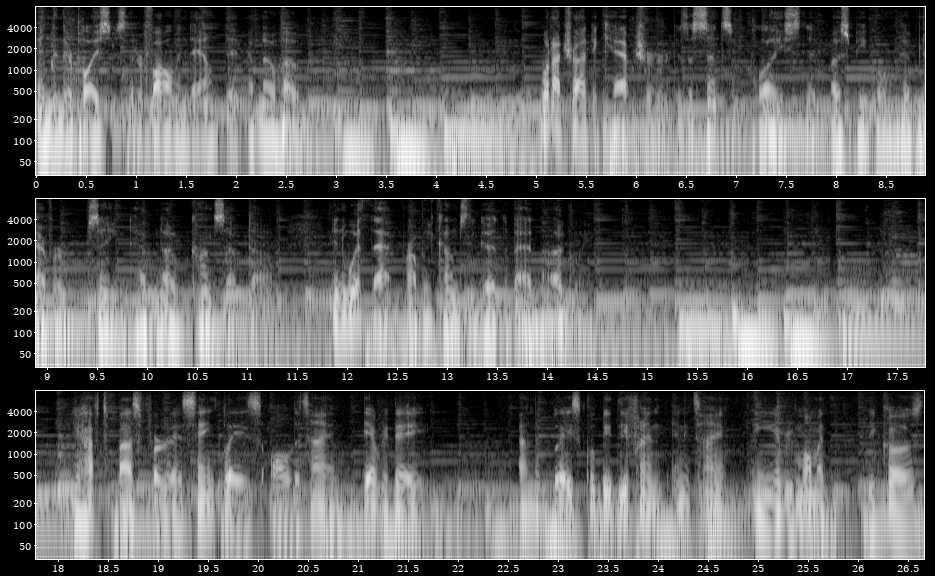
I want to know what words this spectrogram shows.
And then there are places that are falling down that have no hope. What I tried to capture is a sense of place that most people have never seen, have no concept of. And with that probably comes the good, the bad, and the ugly. You have to pass for the same place all the time, every day. And the place could be different anytime, in every moment, because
